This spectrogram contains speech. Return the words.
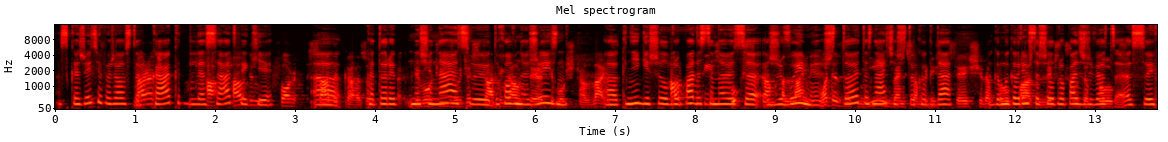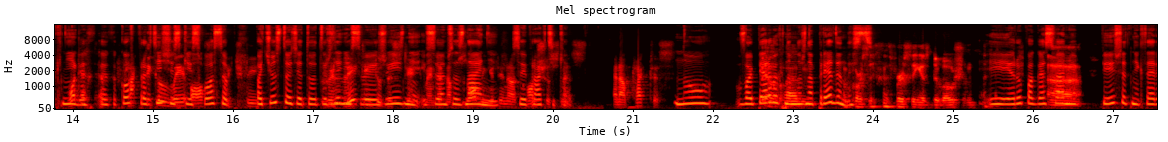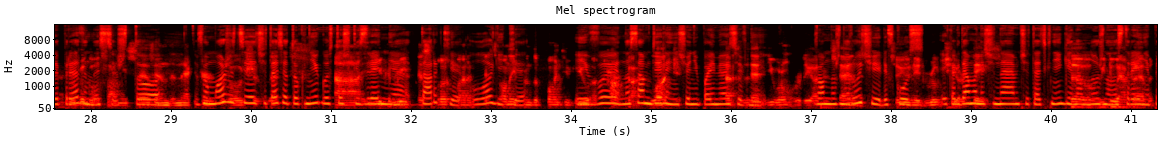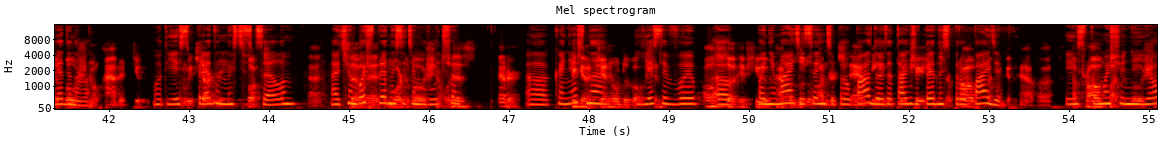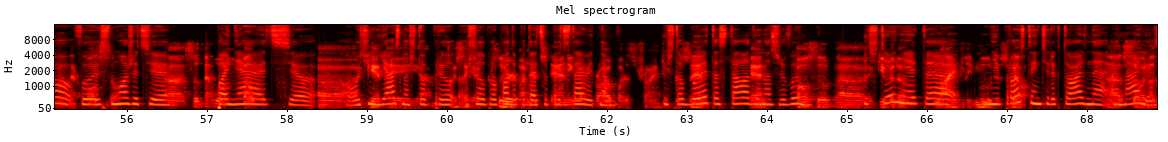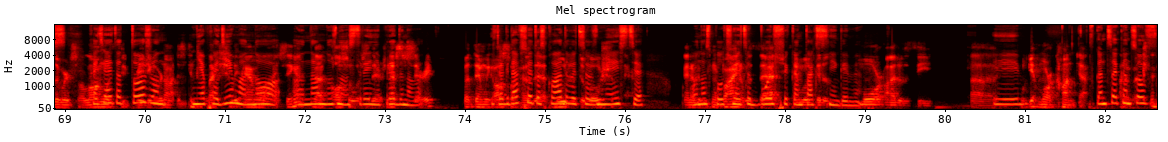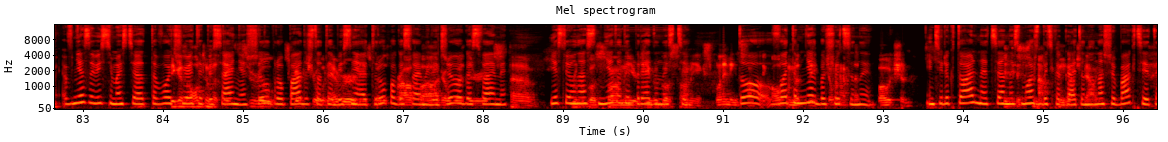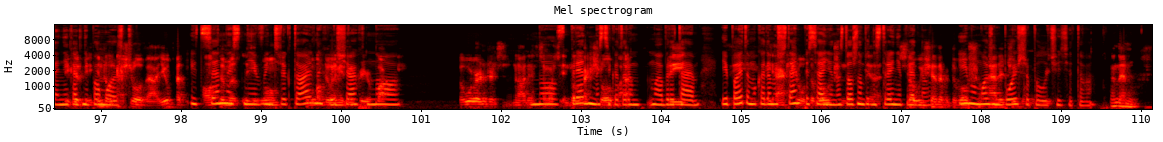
скажите, пожалуйста, как для садхаки, а, которые начинают свою духовную жизнь, а, книги Шилапрапады становятся живыми? Что это значит, что когда мы говорим, что Шилапрапад живет э, в своих книгах, э, каков практический способ почувствовать это утверждение в своей жизни и в своем сознании, в своей практике? Ну, во-первых, нам нужна преданность. И Рупа Госвами пишет в «Нектаре преданности», что вы можете читать эту книгу с точки зрения тарки, логики, и вы на самом деле ничего не поймете в ней. Вам нужны ручи или вкус. И когда мы начинаем читать книги, нам нужно настроение преданного. Вот есть преданность в целом. А чем больше преданности, тем лучше. Э, конечно, если вы э, понимаете и цените Прабхупаду, это также преданность Прабхупаде, и с помощью нее вы сможете понять э, очень ясно, что Шила Прабхупада пытается представить нам, и чтобы это стало для нас живым. И чтение — это не просто интеллектуальный анализ, хотя это тоже необходимо, но нам нужно настроение преданного. И когда все это складывается вместе, у нас получается больше контакт с книгами. И в конце концов, вне зависимости от того, чье это писание, Шил Прабхупада что-то объясняет Рупа Госвами или Джива Госвами, если у нас нет этой преданности, то в этом нет большой цены. Интеллектуальная ценность может быть какая-то, но нашей бхакти это никак не поможет. И ценность не в интеллектуальных вещах, но но в преданности, которую мы обретаем. И поэтому, когда мы читаем Писание, у нас должно быть настроение преданного. И мы можем больше получить этого.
